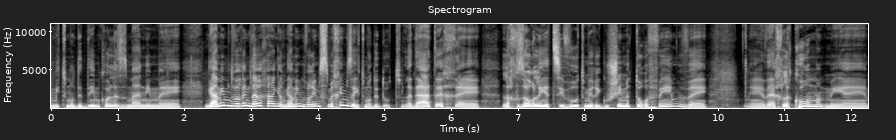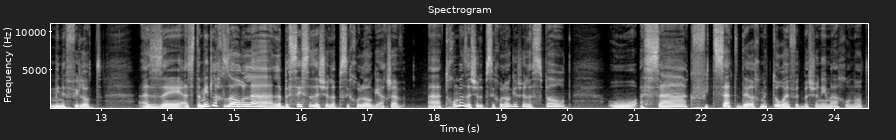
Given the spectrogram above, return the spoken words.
מתמודדים כל הזמן עם, גם עם דברים, דרך אגב, גם עם דברים שמחים זה התמודדות. לדעת איך לחזור ליציבות מריגושים מטורפים ו, ואיך לקום מנפילות. אז, אז תמיד לחזור לבסיס הזה של הפסיכולוגיה. עכשיו, התחום הזה של פסיכולוגיה של הספורט, הוא עשה קפיצת דרך מטורפת בשנים האחרונות.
